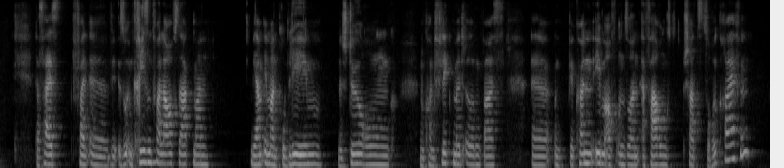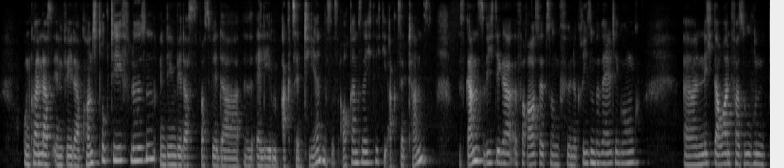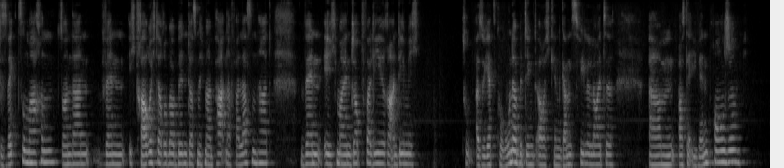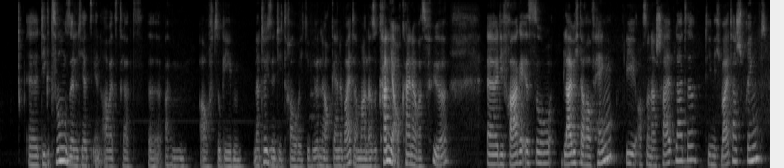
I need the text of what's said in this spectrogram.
Das heißt, äh, so im Krisenverlauf sagt man, wir haben immer ein Problem, eine Störung, einen Konflikt mit irgendwas. Äh, und wir können eben auf unseren Erfahrungsschatz zurückgreifen und können das entweder konstruktiv lösen, indem wir das, was wir da äh, erleben, akzeptieren. Das ist auch ganz wichtig. Die Akzeptanz ist ganz wichtige Voraussetzung für eine Krisenbewältigung. Äh, nicht dauernd versuchen, das wegzumachen, sondern wenn ich traurig darüber bin, dass mich mein Partner verlassen hat, wenn ich meinen Job verliere, an dem ich, also jetzt Corona bedingt auch, ich kenne ganz viele Leute ähm, aus der Eventbranche, äh, die gezwungen sind, jetzt ihren Arbeitsplatz äh, ähm, aufzugeben. Natürlich sind die traurig, die würden ja auch gerne weitermachen. Also kann ja auch keiner was für. Äh, die Frage ist so, bleibe ich darauf hängen, wie auf so einer Schallplatte, die nicht weiterspringt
